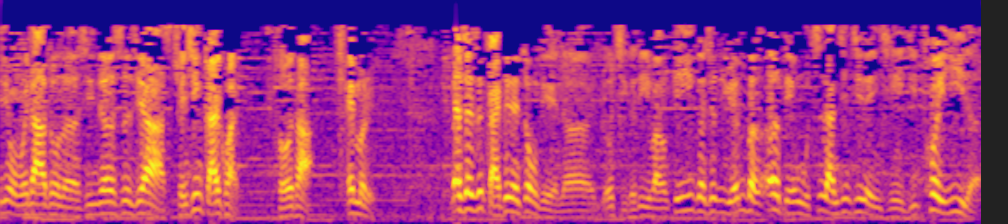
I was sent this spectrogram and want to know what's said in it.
今天我们为大家做的新车试驾，全新改款 Toyota Camry。那这次改变的重点呢，有几个地方。第一个就是原本2.5自然进气的引擎已经退役了，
